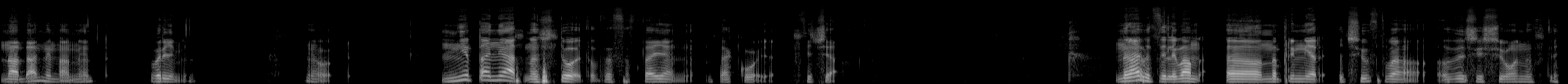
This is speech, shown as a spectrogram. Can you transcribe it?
на данный момент времени. Вот. Непонятно, что это за состояние такое сейчас. Нравится ли вам, э, например, чувство защищенности,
